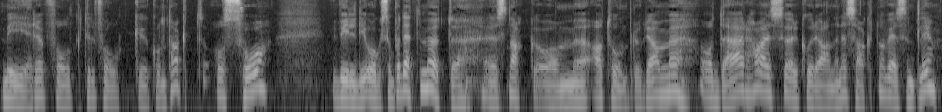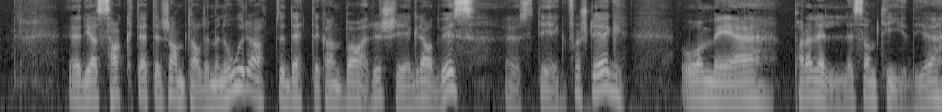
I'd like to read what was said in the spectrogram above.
mer folk-til-folk-kontakt. Og så vil de også på dette møtet eh, snakke om eh, atomprogrammet. Og der har sørkoreanerne sagt noe vesentlig. De har sagt etter samtaler med nord at dette kan bare skje gradvis, steg for steg, og med parallelle, samtidige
